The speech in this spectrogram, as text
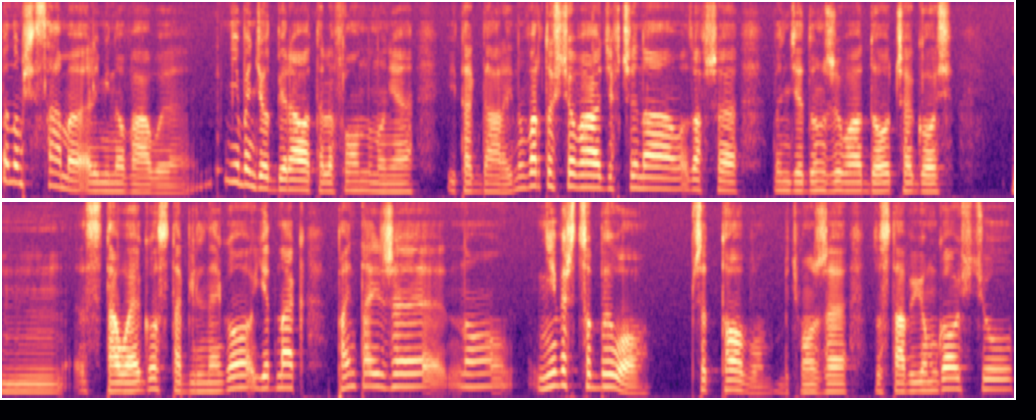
będą się same eliminowały. Nie będzie odbierała telefonu, no nie, i tak dalej. No wartościowa dziewczyna zawsze będzie dążyła do czegoś mm, stałego, stabilnego, jednak pamiętaj, że no, nie wiesz, co było przed tobą. Być może zostawił ją gościu,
